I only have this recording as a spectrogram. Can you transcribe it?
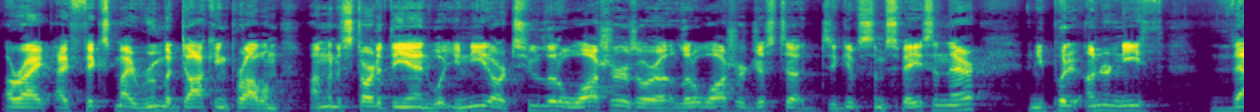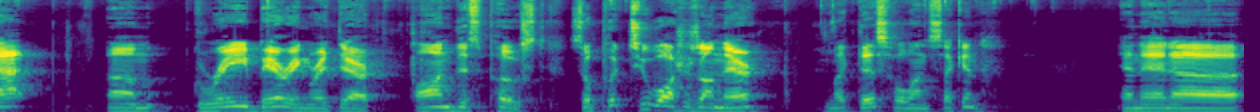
All right, I fixed my Roomba docking problem. I'm gonna start at the end. What you need are two little washers or a little washer just to, to give some space in there. And you put it underneath that um, gray bearing right there on this post. So put two washers on there like this. Hold on a second. And then, uh,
